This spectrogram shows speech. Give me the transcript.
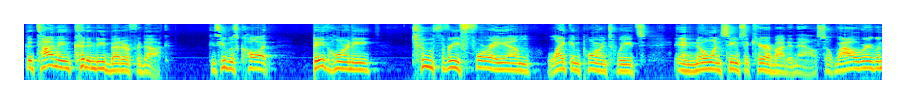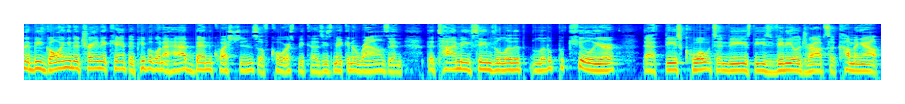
The timing couldn't be better for Doc because he was caught big horny, two, three, four a.m. liking porn tweets and no one seems to care about it now. So while we're going to be going into training camp and people are going to have Ben questions, of course, because he's making the rounds and the timing seems a little little peculiar that these quotes and these these video drops are coming out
